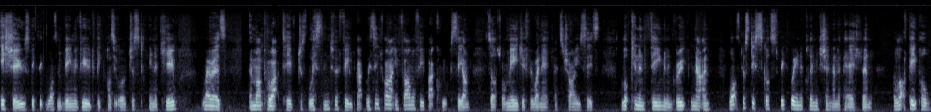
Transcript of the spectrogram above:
issues because it wasn't being reviewed because it was just in a queue. Whereas a more proactive, just listening to the feedback, listening to all that informal feedback we'll see on social media through NHS choices, looking and theming and grouping that and what's just discussed between a clinician and a patient. A lot of people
